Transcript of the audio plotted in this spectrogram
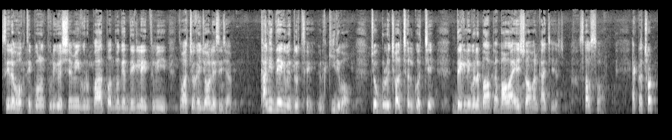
শিল ভক্তিপূর্ণ পুরী গোস্বামী গুরুপাদ পদ্মকে দেখলেই তুমি, তোমার চোখে জল এসে যাবে। খালি দেখবে দূর থেকে কী রে বাবা, চোখগুলো ছলছল করছে, দেখলি বলে বাবা বাবা, এসো আমার কাছে, এসো। সবসময় একটা ছোট্ট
